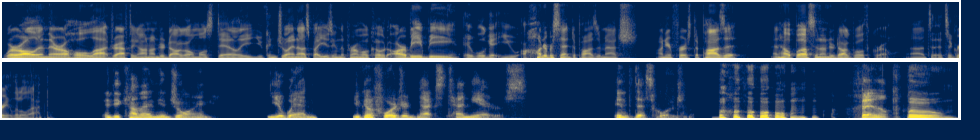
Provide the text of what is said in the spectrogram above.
We're all in there a whole lot drafting on Underdog almost daily. You can join us by using the promo code RBB. It will get you a 100% deposit match on your first deposit and help us and Underdog both grow. Uh, it's, a, it's a great little app. If you come in, you join, you win, you can afford your next 10 years in Discord. Boom. Boom. Boom.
